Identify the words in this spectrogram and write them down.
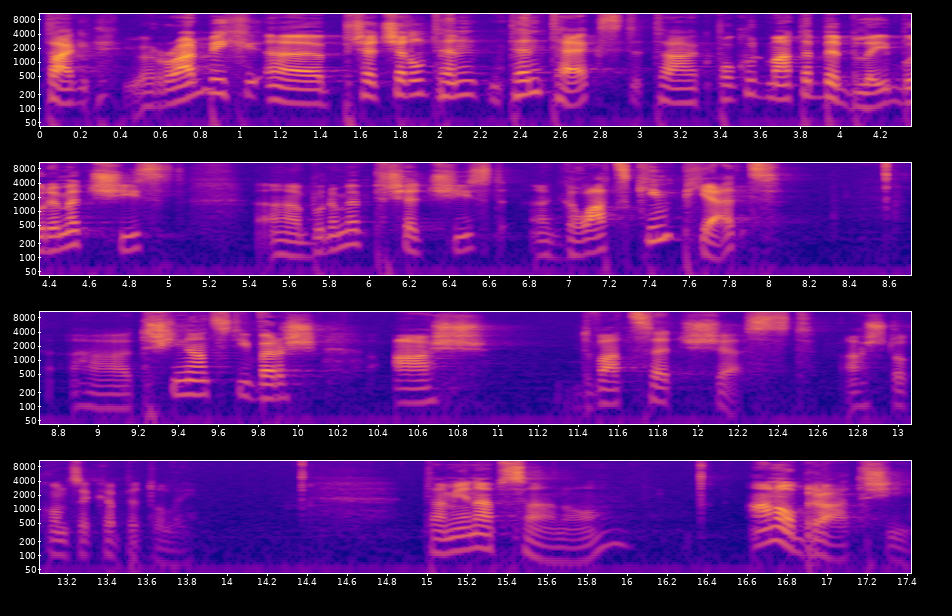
Tak rád bych uh, přečetl ten, ten text, tak pokud máte Bibli, budeme číst, uh, budeme přečíst Gladským 5, uh, 13. verš až 26, až do konce kapitoly. Tam je napsáno, ano, bratři,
